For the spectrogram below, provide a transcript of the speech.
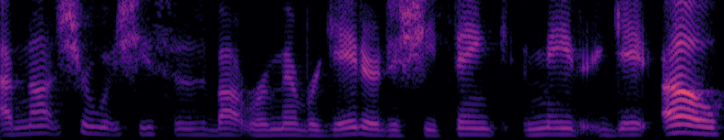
I'm not sure what she says about remember Gator. Does she think made Gator? Oh,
